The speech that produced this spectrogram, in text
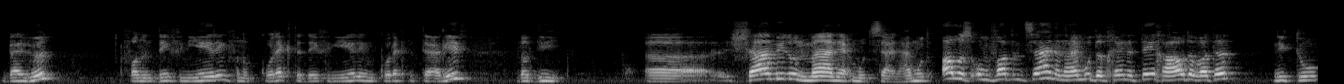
bij hun van een definiëring, van een correcte definiëring, een correcte tarief, dat die uh, shamilun mani' moet zijn. Hij moet alles omvattend zijn en hij moet datgene tegenhouden wat er niet toe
